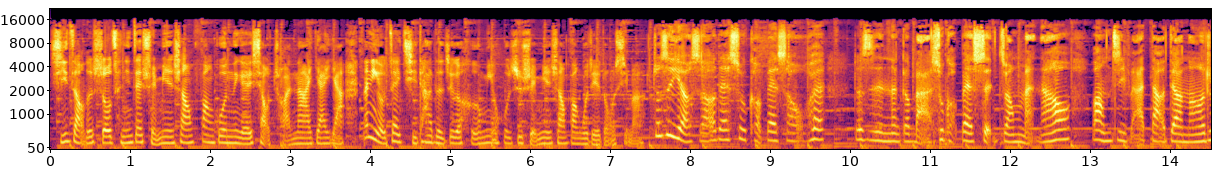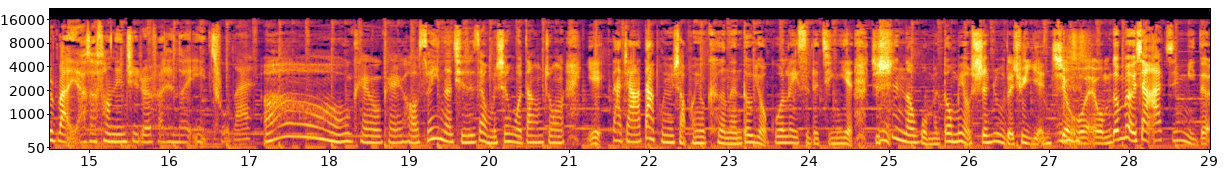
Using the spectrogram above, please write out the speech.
洗澡的时候，曾经在水面上放过那个小船啊、鸭鸭。那你有在其他的这个河面或者是水面上放过这些东西吗？就是有时候在漱口杯的时候，我会就是那个把漱口杯水装满，然后忘记把它倒掉，然后就把牙刷放进去，就会发现它溢出来。哦。哦，OK OK，好，所以呢，其实，在我们生活当中，也大家大朋友小朋友可能都有过类似的经验，只是呢，我们都没有深入的去研究，哎，我们都没有像阿基米的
